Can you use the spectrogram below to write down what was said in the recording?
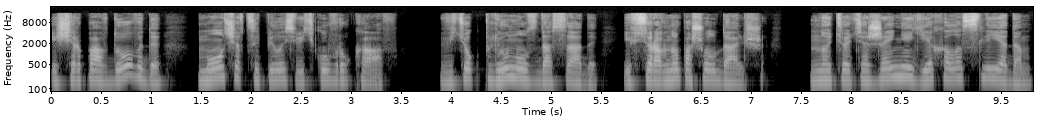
исчерпав доводы, молча вцепилась Витьку в рукав. Витек плюнул с досады и все равно пошел дальше. Но тетя Женя ехала следом,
